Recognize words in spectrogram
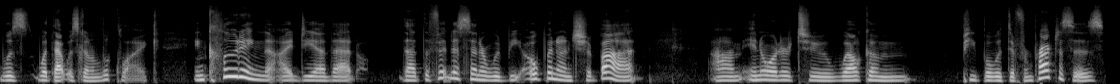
was what that was going to look like, including the idea that that the fitness center would be open on Shabbat um, in order to welcome people with different practices,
